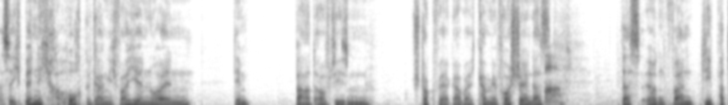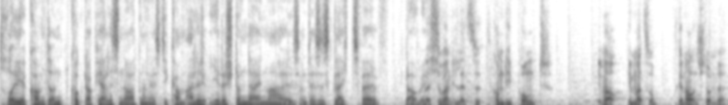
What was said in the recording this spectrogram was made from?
Also ich bin nicht hochgegangen, ich war hier nur in dem Bad auf diesem Stockwerk, aber ich kann mir vorstellen, dass, dass irgendwann die Patrouille kommt und guckt, ob hier alles in Ordnung ist. Die kommen alle jede Stunde einmal und es ist gleich zwölf, glaube ich. Weißt du, wann die letzte, kommen die Punkt immer, immer zur genauen Stunde.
